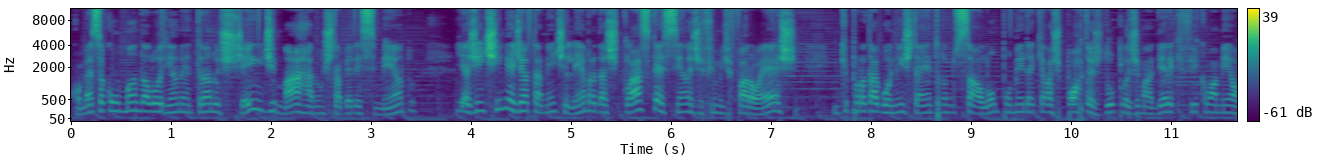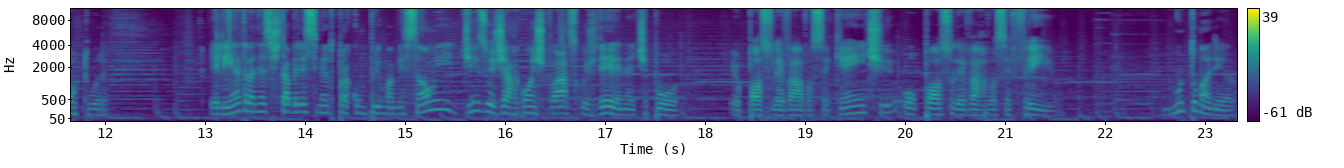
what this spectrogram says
Começa com o Mandaloriano entrando cheio de marra num estabelecimento e a gente imediatamente lembra das clássicas cenas de filme de faroeste em que o protagonista entra no salão por meio daquelas portas duplas de madeira que ficam a meia altura. Ele entra nesse estabelecimento para cumprir uma missão e diz os jargões clássicos dele, né? Tipo, eu posso levar você quente ou posso levar você frio. Muito maneiro.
